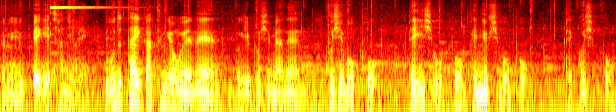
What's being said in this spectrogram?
그리고 600에 1200 우드 타입 같은 경우에는 여기 보시면은 95폭 125폭 165폭 190폭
